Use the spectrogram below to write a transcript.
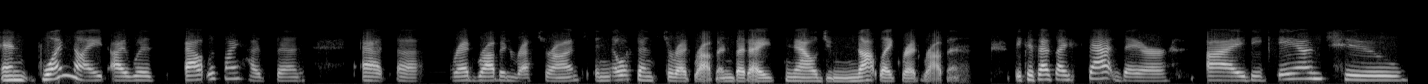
And one night I was out with my husband at uh, Red Robin restaurant, and no offense to Red Robin, but I now do not like Red Robin because as I sat there, I began to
